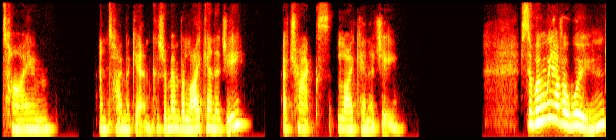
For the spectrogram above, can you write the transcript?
time and time again. Because remember, like energy attracts like energy. So when we have a wound,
